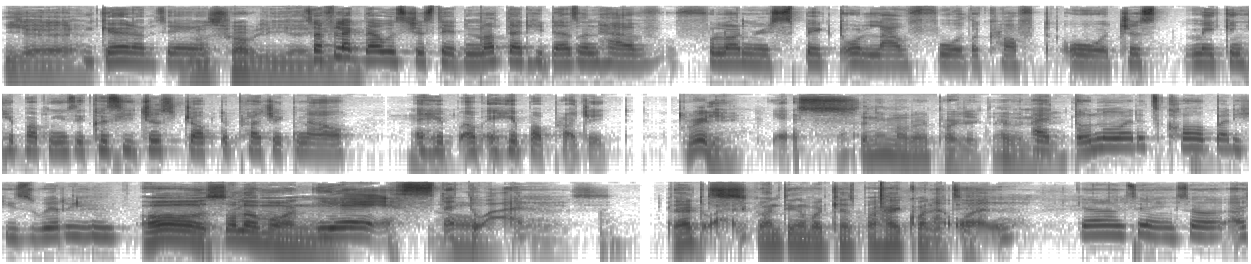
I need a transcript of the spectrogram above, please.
yeah, you get what I'm saying? most probably. Yeah, So I feel like that was just it. Not that he doesn't have full on respect or love for the craft or just making hip hop music, because he just dropped a project now, Hmm. a hip a hip hop project. really. Yes. What's the name of that project? I haven't. I it. don't know what it's called, but he's wearing Oh, Solomon. yes, that Oh, one, yes. That's one one. thing about Cassper, high quality. that one. You know what I'm saying? So I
